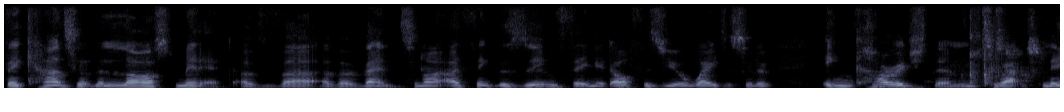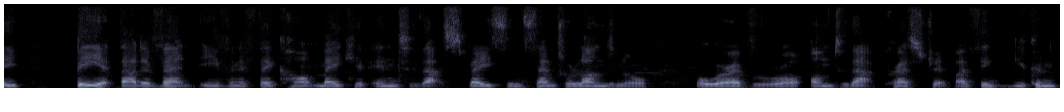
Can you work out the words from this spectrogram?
They cancel at the last minute of uh, of events, and I, I think the Zoom thing it offers you a way to sort of encourage them to actually be at that event, even if they can't make it into that space in central London or or wherever or onto that press trip. I think you can.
